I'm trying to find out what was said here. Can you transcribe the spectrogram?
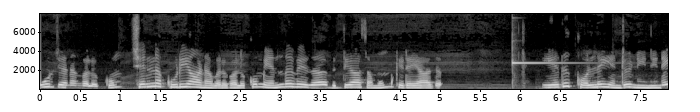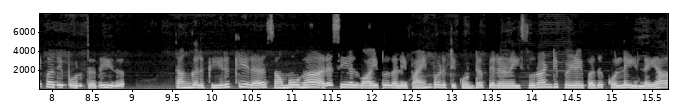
ஊர் ஜனங்களுக்கும் சின்ன குடியானவர்களுக்கும் எந்தவித வித்தியாசமும் கிடையாது. எது கொள்ளை என்று நீ நினைப்பதை பொறுத்தது இது. தங்களுக்கு இருக்கிற சமூக அரசியல் வாய்ப்புகளை பயன்படுத்தி கொண்டு பிறரை சுரண்டி பிழைப்பது கொள்ளை இல்லையா?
